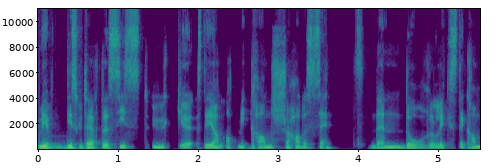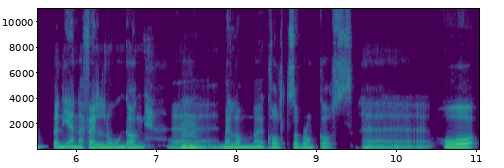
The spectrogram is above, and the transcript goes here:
Vi diskuterte sist uke, Stian, at vi kanskje hadde sett den dårligste kampen i NFL noen gang, eh, Mm. mellom Colts og Broncos. Eh, og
